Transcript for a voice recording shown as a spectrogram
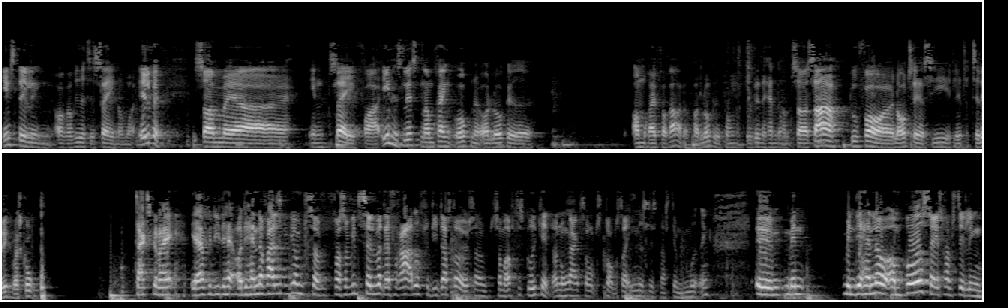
indstillingen og går videre til sag nummer 11, som er øh, en sag fra enhedslisten omkring åbne og lukkede om referater fra lukkede punkter. Det er det, det handler om. Så Sara, du får øh, lov til at sige lidt til det. Værsgo. Tak skal du have. Ja, fordi det her, og det handler faktisk ikke om så, for så vidt selve referatet, fordi der står jo som, som oftest godkendt, og nogle gange så, står der så, at enhedslisten har stemt imod. Ikke? Øh, men, men det handler jo om både sagsfremstillingen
